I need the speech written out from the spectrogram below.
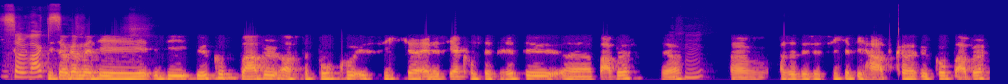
ich sag einmal die, die Ökobubble auf der Boko ist sicher eine sehr konzentrierte äh, Bubble. Ja. Mhm. Ähm, also das ist sicher die Hardcore-Öko-Bubble.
